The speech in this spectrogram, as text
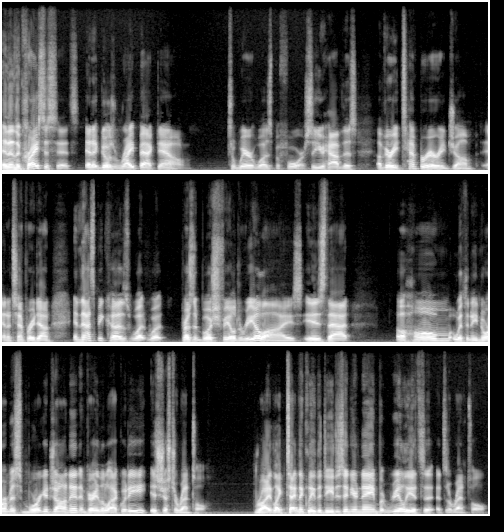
And then the crisis hits and it goes right back down to where it was before. So you have this a very temporary jump and a temporary down. And that's because what what President Bush failed to realize is that a home with an enormous mortgage on it and very little equity is just a rental. Right? Like technically the deed is in your name, but really it's a it's a rental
